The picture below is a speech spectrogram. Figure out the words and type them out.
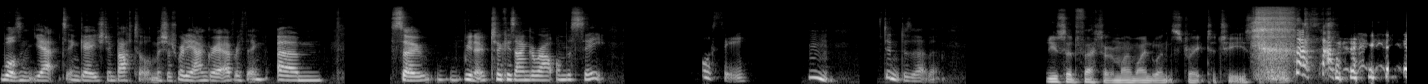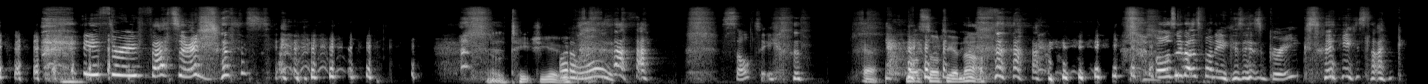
wasn't yet engaged in battle and was just really angry at everything. Um, so you know, took his anger out on the sea. Or sea. Hmm. Didn't deserve it. you said feta and my mind went straight to cheese. he threw feta into the sea. It'll teach you. what a waste. Salty. Yeah, not salty enough. also, that's funny because it's Greek, so he's like,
